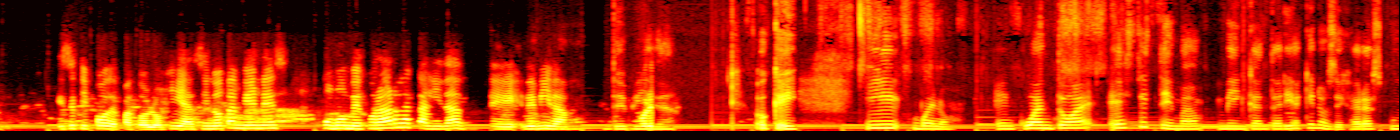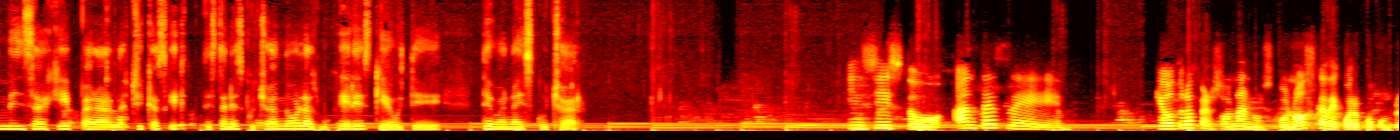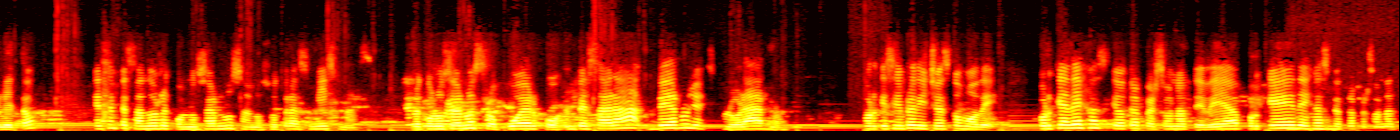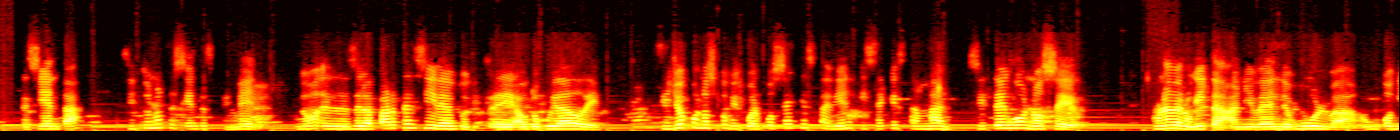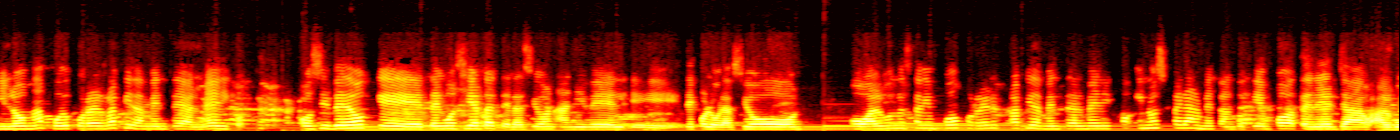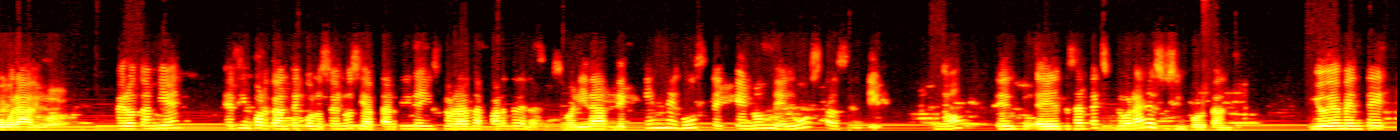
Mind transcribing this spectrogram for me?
ese tipo de patologías, sino también es como mejorar la calidad de, vida. De vida. Ok. Y bueno, en cuanto a este tema, me encantaría que nos dejaras un mensaje para las chicas que te están escuchando, las mujeres que hoy te, te van a escuchar. Insisto, antes de que otra persona nos conozca de cuerpo completo, es empezando a reconocernos a nosotras mismas, reconocer nuestro cuerpo, empezar a verlo y explorarlo. Porque siempre he dicho es como de, ¿por qué dejas que otra persona te vea? ¿Por qué dejas que otra persona te sienta? Si tú no te sientes primero, ¿no? Desde la parte sí de, de autocuidado de, si yo conozco mi cuerpo, sé que está bien y sé que está mal. Si tengo, no sé, una verruguita a nivel de vulva, un condiloma, puedo correr rápidamente al médico. O si veo que tengo cierta alteración a nivel eh, de coloración o algo no está bien, puedo correr rápidamente al médico y no esperarme tanto tiempo a tener ya algo grave. Pero también es importante conocernos y a partir de ahí explorar la parte de la sexualidad, de qué me gusta y qué no me gusta sentir, ¿no? Empezar a explorar eso es importante. Y obviamente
